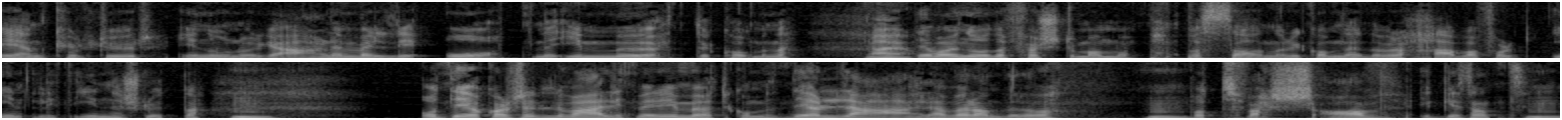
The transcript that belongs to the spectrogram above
én kultur. I Nord-Norge er den veldig åpne, imøtekommende. Ja, ja. Det var jo noe av det første mamma og pappa sa når de kom nedover. Her var folk in litt inneslutta. Mm. Og det å kanskje være litt mer imøtekommende, det å lære av hverandre, da. Mm. På tvers av, ikke sant. Mm.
